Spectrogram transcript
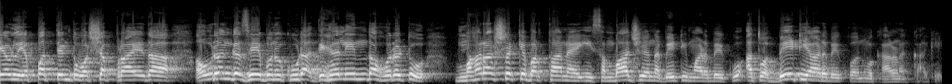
ಎಪ್ಪತ್ತೇಳು ಎಪ್ಪತ್ತೆಂಟು ವರ್ಷ ಪ್ರಾಯದ ಔರಂಗಜೇಬನು ಕೂಡ ದೆಹಲಿಯಿಂದ ಹೊರಟು ಮಹಾರಾಷ್ಟ್ರಕ್ಕೆ ಬರ್ತಾನೆ. ಈ ಸಂಭಾಜಿಯನ್ನ ಭೇಟಿ ಮಾಡಬೇಕು ಅಥವಾ ಭೇಟಿ ಆಡಬೇಕು ಅನ್ನುವ ಕಾರಣಕ್ಕಾಗಿ.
